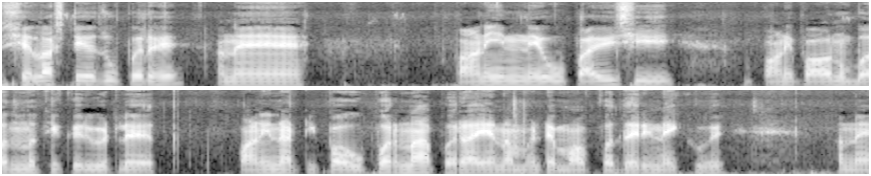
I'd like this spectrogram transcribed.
છેલ્લા સ્ટેજ ઉપર છે અને પાણીને એવું પાવી છીએ પાણી પાવાનું બંધ નથી કર્યું, એટલે પાણીના ટીપા ઉપર ના ભરાય, એના માટે માપ વધારી નાખ્યું છે. અને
